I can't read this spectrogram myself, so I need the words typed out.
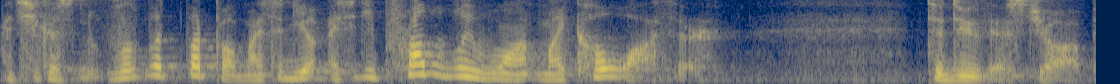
And she goes, what, what, what problem? I said, I said, you probably want my co-author to do this job.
